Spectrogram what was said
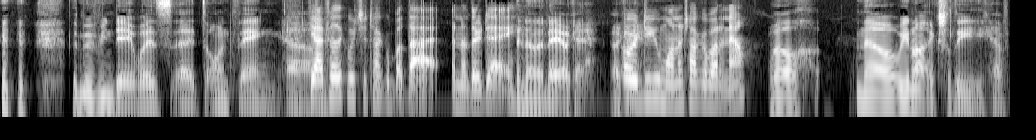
the moving day was uh, its own thing. Um, yeah i feel like we should talk about that another day Another day. Okay. Okay. or do you want to talk about it now well, no, we don't actually have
